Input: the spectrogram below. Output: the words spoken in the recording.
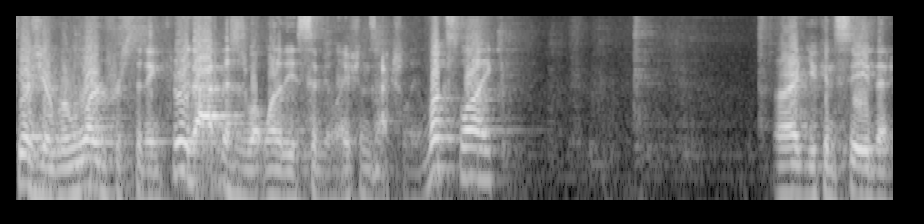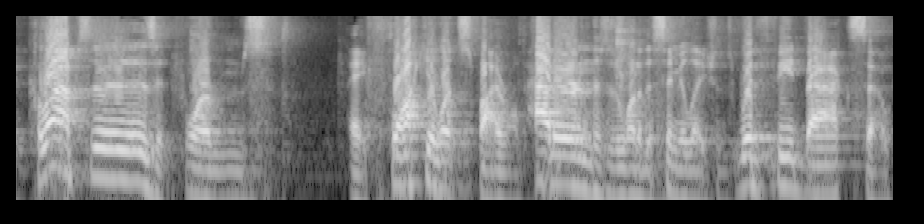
here's your reward for sitting through that. This is what one of these simulations actually looks like. All right, you can see that it collapses, it forms a flocculent spiral pattern. This is one of the simulations with feedback. So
